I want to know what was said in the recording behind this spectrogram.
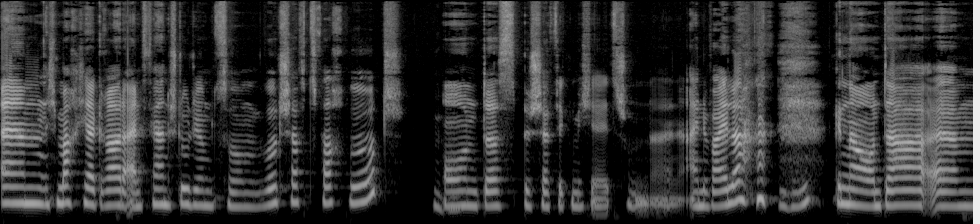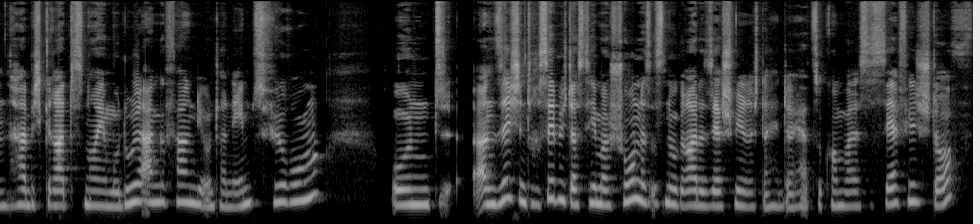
ähm, ich mache ja gerade ein Fernstudium zum Wirtschaftsfachwirt. Und das beschäftigt mich ja jetzt schon äh, eine Weile. genau, und da ähm, habe ich gerade das neue Modul angefangen, die Unternehmensführung. Und an sich interessiert mich das Thema schon. Es ist nur gerade sehr schwierig, da hinterherzukommen, weil es ist sehr viel Stoff.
